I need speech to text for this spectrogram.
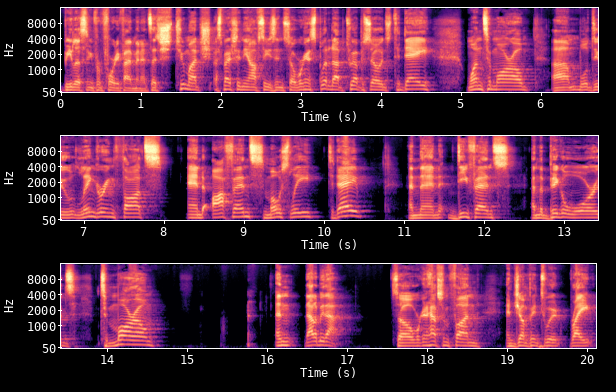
be listening for 45 minutes. That's too much, especially in the off season. So we're going to split it up two episodes today, one tomorrow. Um, we'll do lingering thoughts and offense mostly today, and then defense and the big awards tomorrow. And that'll be that. So we're going to have some fun and jump into it right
